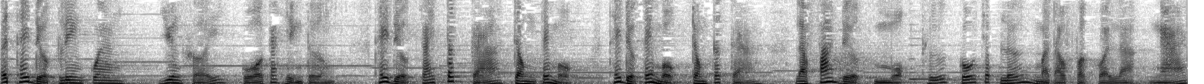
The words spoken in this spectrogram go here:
ít thấy được liên quan, duyên khởi của các hiện tượng, thấy được cái tất cả trong cái một, thấy được cái một trong tất cả là phá được một thứ cố chấp lớn mà đạo Phật gọi là ngã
